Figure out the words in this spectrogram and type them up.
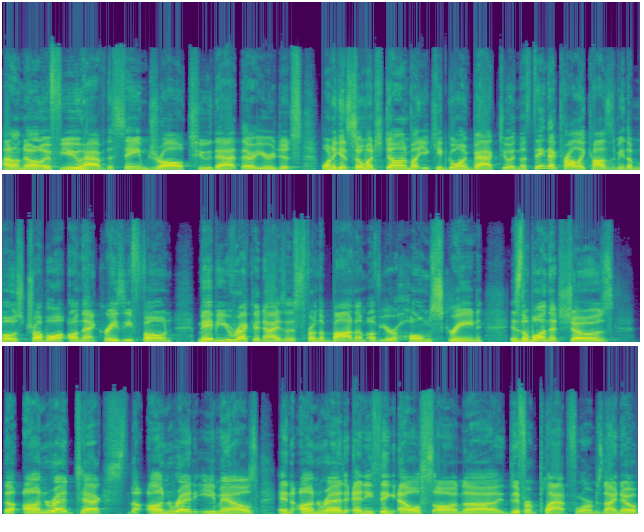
I don't know if you have the same draw to that. that you just want to get so much done, but you keep going back to it. And the thing that probably causes me the most trouble on that crazy phone, maybe you recognize this from the bottom of your home screen, is the one that shows the unread texts, the unread emails, and unread anything else on uh, different platforms. And I know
